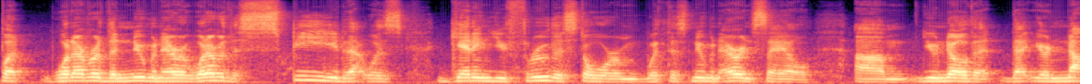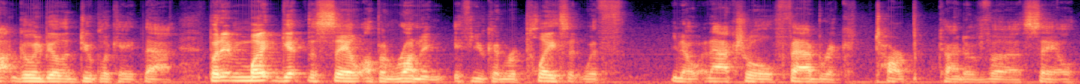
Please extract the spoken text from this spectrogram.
But whatever the Numenera, whatever the speed that was getting you through the storm with this Numeneran sail, um, you know that that you're not going to be able to duplicate that. But it might get the sail up and running if you can replace it with you know an actual fabric tarp kind of uh, sail.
